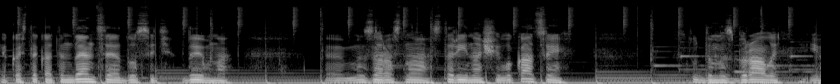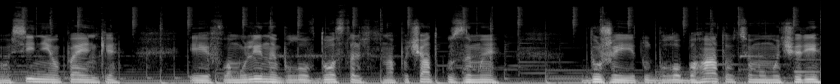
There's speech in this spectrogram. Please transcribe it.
Якась така тенденція досить дивна. Е, Ми зараз на старій нашій локації, тут де ми збирали і осінні опеньки, і фламуліни було вдосталь на початку зими. Дуже її тут було багато в цьому мочарі.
